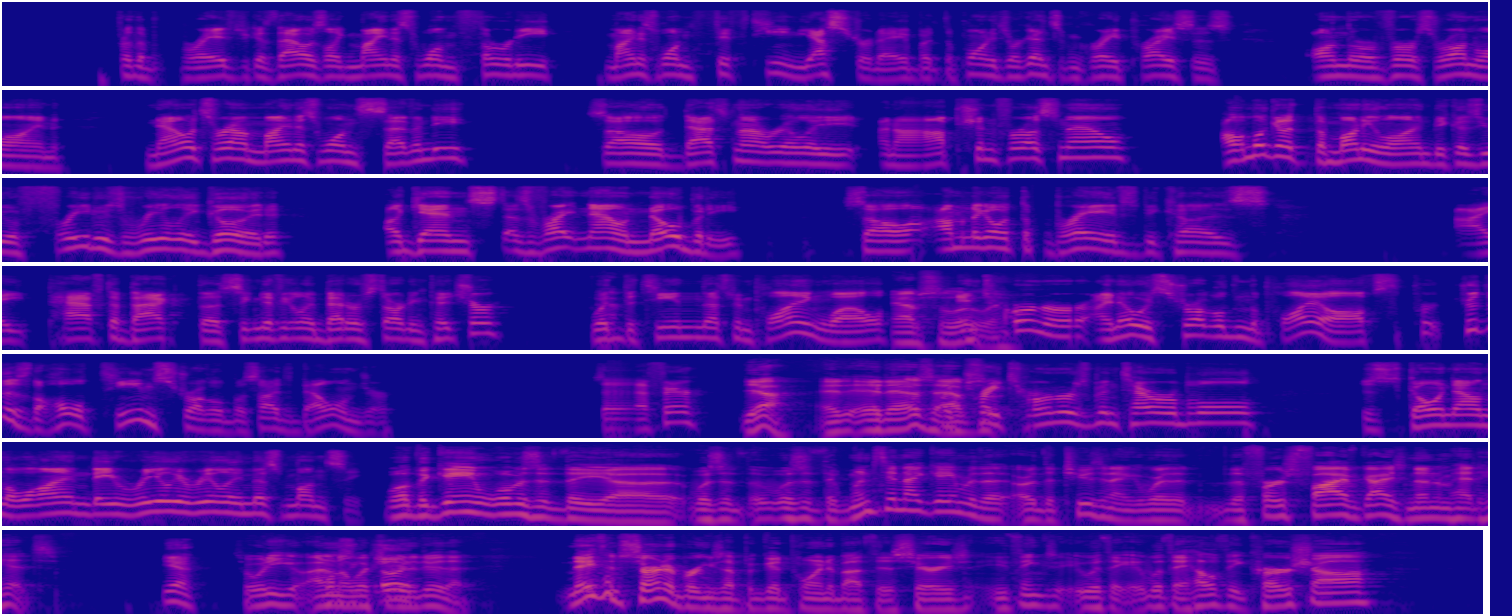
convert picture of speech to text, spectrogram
for the Braves because that was like minus 130, minus 115 yesterday. But the point is, we're getting some great prices on the reverse run line. Now it's around minus 170. So that's not really an option for us now. I'm looking at the money line because you have Fried, who's really good against, as of right now, nobody. So I'm going to go with the Braves because I have to back the significantly better starting pitcher with the team that's been playing well. Absolutely. And Turner, I know he struggled in the playoffs. The truth is, the whole team struggled besides Bellinger. Is that fair? Yeah, it, it is. Like Trea. Turner's been terrible. Just going down the line, they really, really miss Muncy. Well, the game. What was it? The uh, was it was it the Wednesday night game or the or the Tuesday night game where the, the first five guys none of them had hits. Yeah. So what do you? I don't know Wasn't what you're going to do that. Nathan Cerner brings up a good point about this series. He thinks with a, with a healthy Kershaw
